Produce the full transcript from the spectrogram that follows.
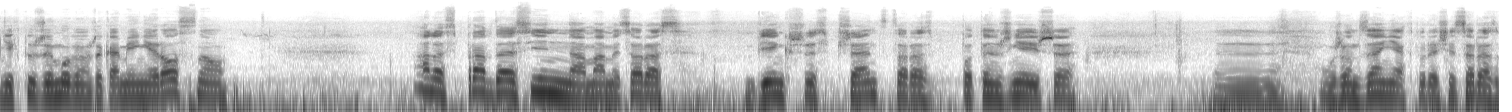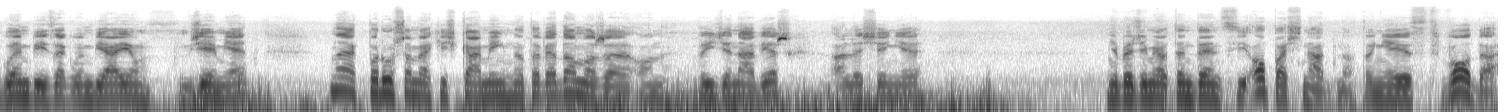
niektórzy mówią, że kamienie rosną, ale prawda jest inna. Mamy coraz większy sprzęt, coraz potężniejsze urządzenia, które się coraz głębiej zagłębiają w ziemię. No jak poruszą jakiś kamień, no to wiadomo, że on wyjdzie na wierzch, ale się nie, nie będzie miał tendencji opaść na dno. To nie jest woda.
